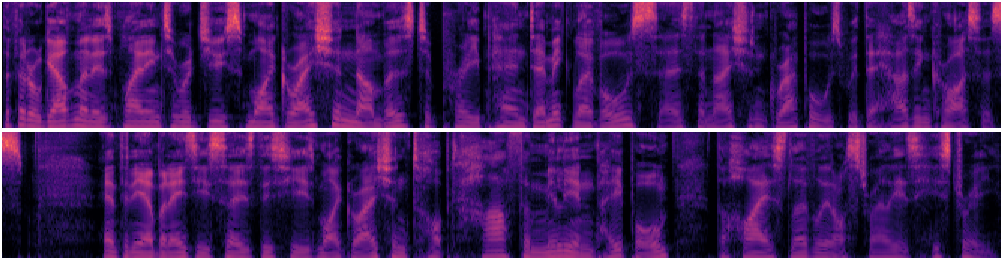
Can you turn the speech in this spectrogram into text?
The federal government is planning to reduce migration numbers to pre pandemic levels as the nation grapples with the housing crisis. Anthony Albanese says this year's migration topped half a million people, the highest level in Australia's history.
